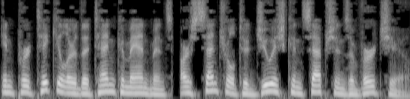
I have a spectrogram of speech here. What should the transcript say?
in particular the Ten Commandments, are central to Jewish conceptions of virtue.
